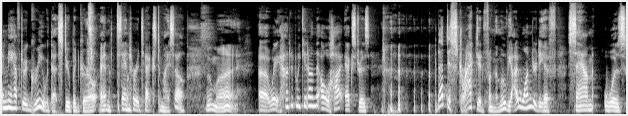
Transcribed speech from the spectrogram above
I may have to agree with that stupid girl and send her a text myself. oh my. Uh, wait, how did we get on the? Oh, hot extras. that distracted from the movie. I wondered if Sam was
